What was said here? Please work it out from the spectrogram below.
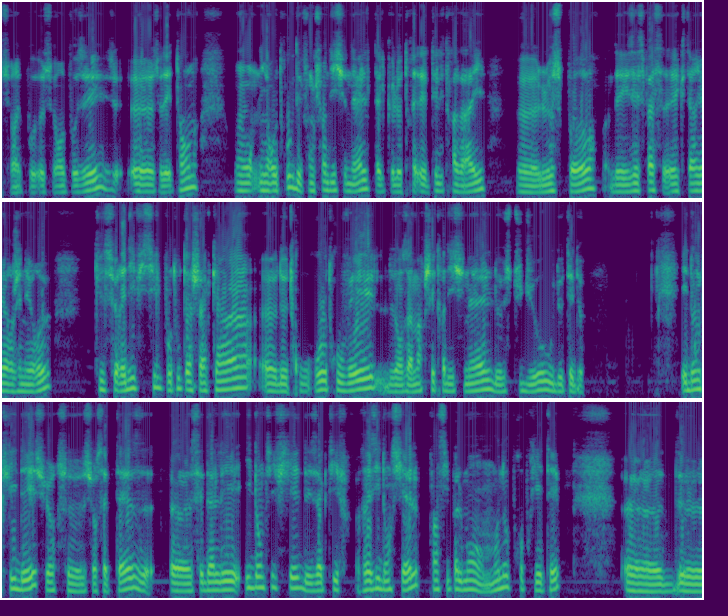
se, reposer, se détendre, on y retrouve des fonctions additionnelles telles que le télétravail, euh, le sport, des espaces extérieurs généreux qu'il serait difficile pour tout un chacun euh, de retrouver dans un marché traditionnel de studio ou de T2. Et donc l'idée sur, sur cette thèse, euh, c'est d'aller identifier des actifs résidentiels, principalement en monopropriété, de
